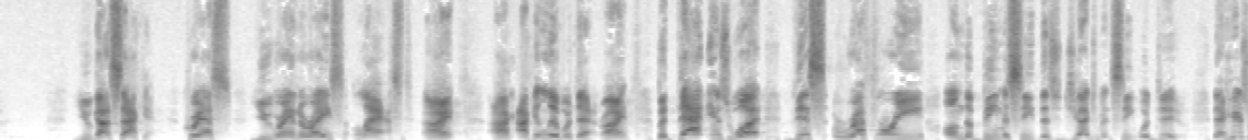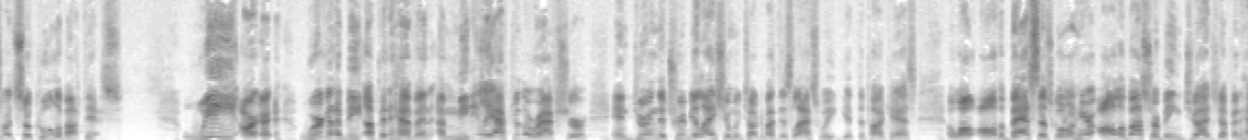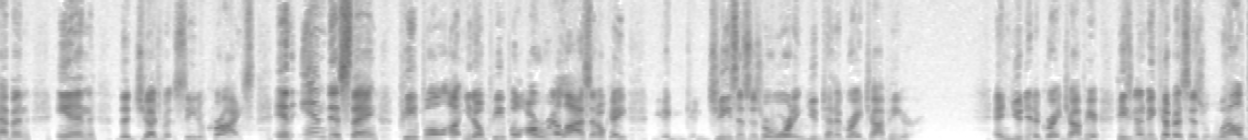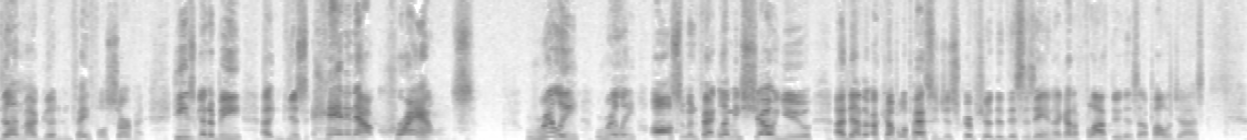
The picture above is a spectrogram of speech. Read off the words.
You got second. Chris, you ran the race last. All right? I, I, can live with that, right? But that is what this referee on the Bema seat, this judgment seat, would do. Now, here's what's so cool about this. We are uh, we're going to be up in heaven immediately after the rapture and during the tribulation we talked about this last week get the podcast while all the bad stuff's going on here all of us are being judged up in heaven in the judgment seat of christ. And in this thing people uh, you know people are realizing okay jesus is rewarding. You've done a great job here and you did a great job here. He's going to be coming and says, Well done, my good and faithful servant. He's going to be uh, just handing out crowns really, really awesome. In fact, let me show you another a couple of passages of scripture that this is in. I got to fly through this. I apologize.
